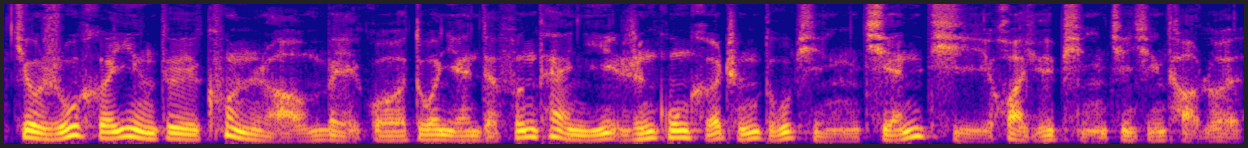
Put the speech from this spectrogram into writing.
就如何应对困扰美国多年的芬太尼人工合成毒品前体化学品进行讨论。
